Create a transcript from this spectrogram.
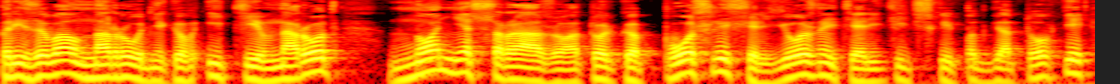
призывал народников идти в народ, но не сразу, а только после серьезной теоретической подготовки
